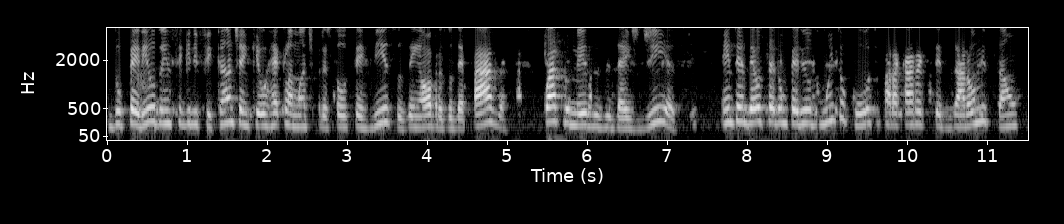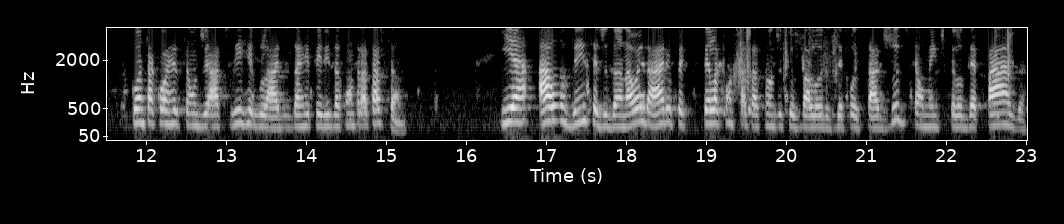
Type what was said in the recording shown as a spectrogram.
do período insignificante em que o reclamante prestou serviços em obra do DEPASA, quatro meses e dez dias, entendeu ser um período muito curto para caracterizar omissão quanto à correção de atos irregulares da referida contratação. E a ausência de dano ao erário, pela constatação de que os valores depositados judicialmente pelo DEPASA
